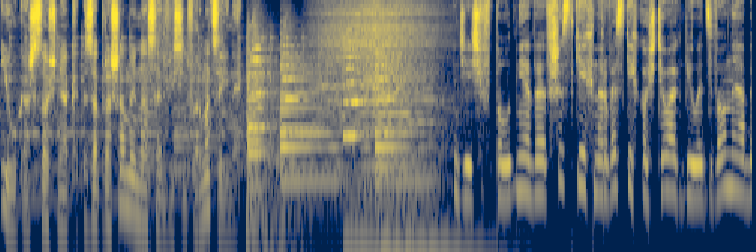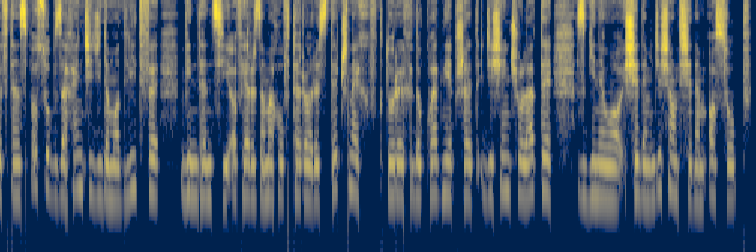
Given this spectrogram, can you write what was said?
i Łukasz Sośniak. Zapraszamy na serwis informacyjny. Dziś w południe we wszystkich norweskich kościołach biły dzwony, aby w ten sposób zachęcić do modlitwy w intencji ofiar zamachów terrorystycznych, w których dokładnie przed 10 laty zginęło 77 osób.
